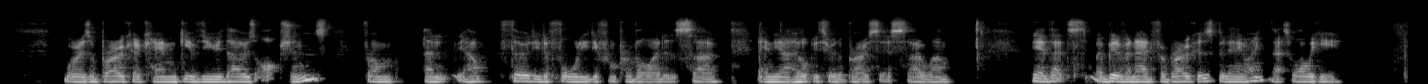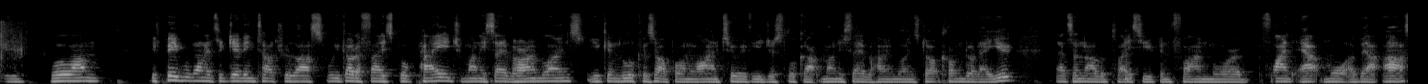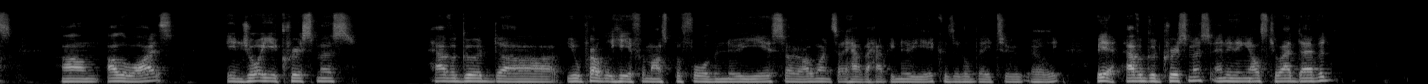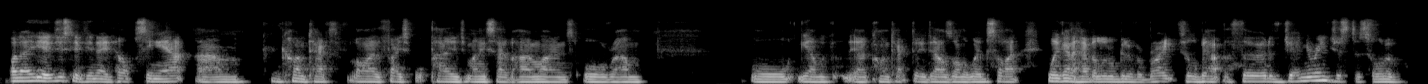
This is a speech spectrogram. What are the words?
Whereas a broker can give you those options from and you know 30 to 40 different providers. So and you know help you through the process. So um, yeah, that's a bit of an ad for brokers, but anyway, that's why we're here. Well, um, if people wanted to get in touch with us, we've got a Facebook page, Money Saver Home Loans. You can look us up online too if you just look up moneysaverhomeloans.com.au. That's another place you can find more, find out more about us. Um, otherwise, enjoy your Christmas. Have a good. Uh, you'll probably hear from us before the new year, so I won't say have a happy new year because it'll be too early. But yeah, have a good Christmas. Anything else to add, David? Well, no, yeah, just if you need help sing out, um, contact via the Facebook page, Money Saver Home Loans, or um, or yeah, our contact details on the website. We're going to have a little bit of a break till about the third of January, just to sort of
